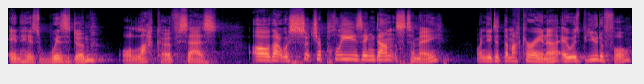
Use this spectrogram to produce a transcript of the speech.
in his wisdom or lack of, says, Oh, that was such a pleasing dance to me when you did the Macarena. It was beautiful.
